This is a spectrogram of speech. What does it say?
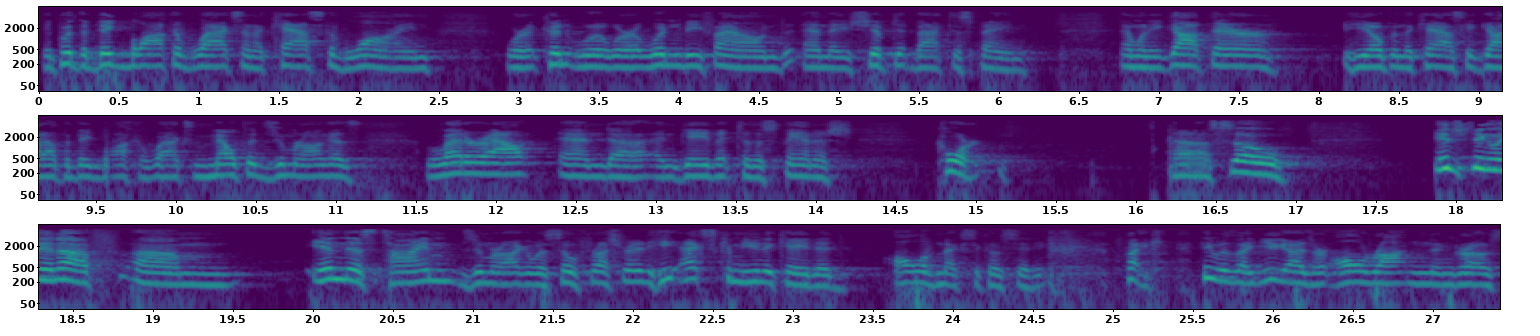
They put the big block of wax in a cask of wine where it couldn't, where it wouldn't be found, and they shipped it back to Spain. And when he got there, he opened the casket, got out the big block of wax, melted Zumarraga's letter out, and uh, and gave it to the Spanish court. Uh, so, interestingly enough, um, in this time, Zumarraga was so frustrated, he excommunicated all of Mexico City. like, he was like, you guys are all rotten and gross.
